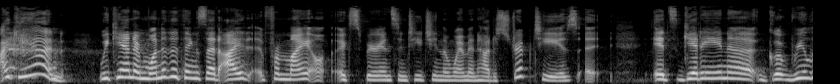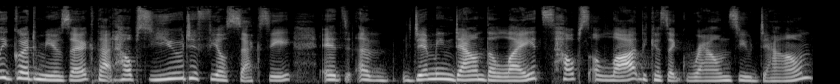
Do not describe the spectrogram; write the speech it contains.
I can. We can. And one of the things that I, from my experience in teaching the women how to strip tease, it's getting a good, really good music that helps you to feel sexy. It's uh, dimming down the lights helps a lot because it grounds you down,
